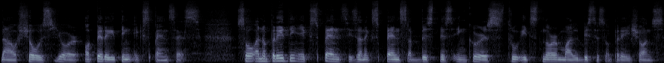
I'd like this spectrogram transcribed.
now shows your operating expenses. So an operating expense is an expense a business incurs through its normal business operations.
